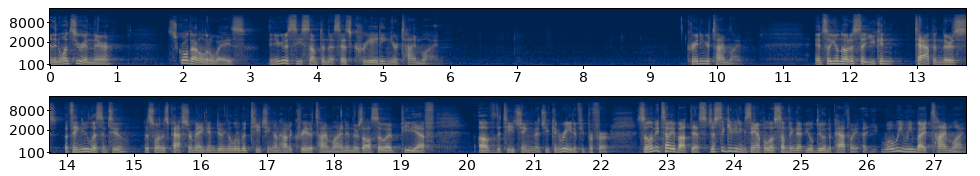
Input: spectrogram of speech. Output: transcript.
And then once you're in there, scroll down a little ways and you're going to see something that says creating your timeline. Creating your timeline. And so you'll notice that you can tap, and there's a thing you listen to. This one is Pastor Megan doing a little bit of teaching on how to create a timeline, and there's also a PDF of the teaching that you can read if you prefer. So let me tell you about this, just to give you an example of something that you'll do in the pathway. Uh, what we mean by timeline,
